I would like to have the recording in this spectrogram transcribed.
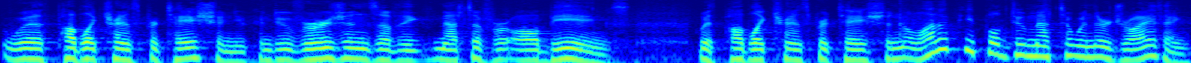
with public transportation. You can do versions of the metta for all beings with public transportation. A lot of people do metta when they're driving.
